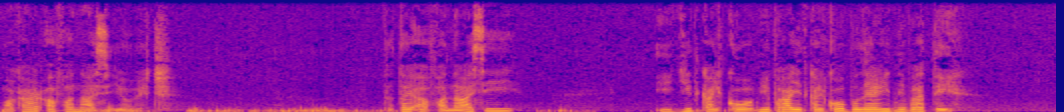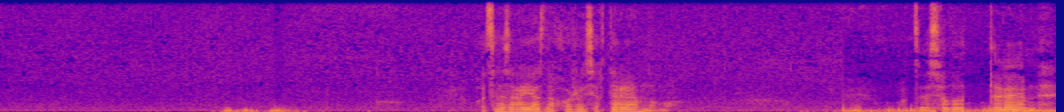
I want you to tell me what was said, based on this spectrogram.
Макар Афанасійович. То той Афанасій і дід Калько, мій прадід Калько були рідні брати. Оце зараз я знаходжуся в Теремному. Оце село Теремне.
